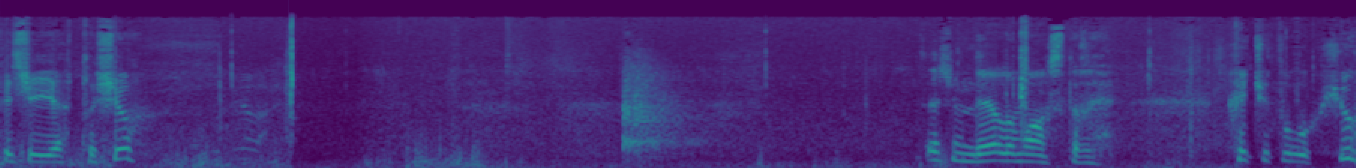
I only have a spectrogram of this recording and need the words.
خيشي يطشو تشن ديالو ماستغي. خيتش تو شو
